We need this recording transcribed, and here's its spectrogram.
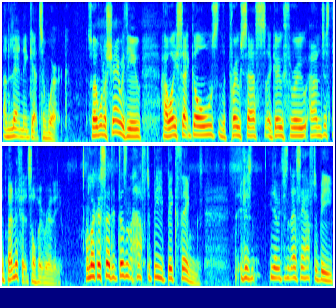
and letting it get to work. So I want to share with you how I set goals, the process I go through, and just the benefits of it really. And like I said, it doesn't have to be big things. If it's, you know, it doesn't necessarily have to be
